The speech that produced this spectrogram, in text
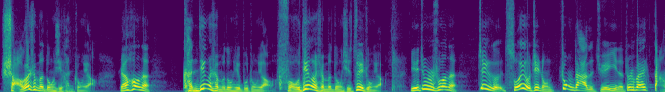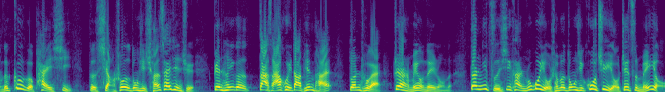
少了什么东西很重要。然后呢，肯定什么东西不重要，否定了什么东西最重要。也就是说呢，这个所有这种重大的决议呢，都是把党的各个派系的想说的东西全塞进去，变成一个大杂烩、大拼盘端出来，这样是没有内容的。但是你仔细看，如果有什么东西过去有，这次没有。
